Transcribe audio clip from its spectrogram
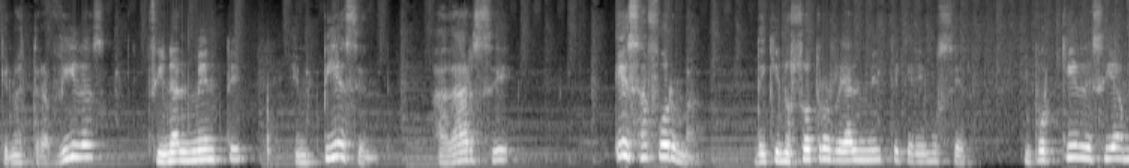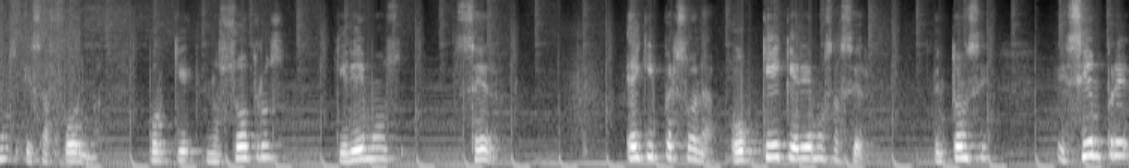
que nuestras vidas finalmente empiecen a darse esa forma de que nosotros realmente queremos ser. ¿Y por qué decíamos esa forma? Porque nosotros queremos ser, X persona o qué queremos hacer. Entonces, eh, siempre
